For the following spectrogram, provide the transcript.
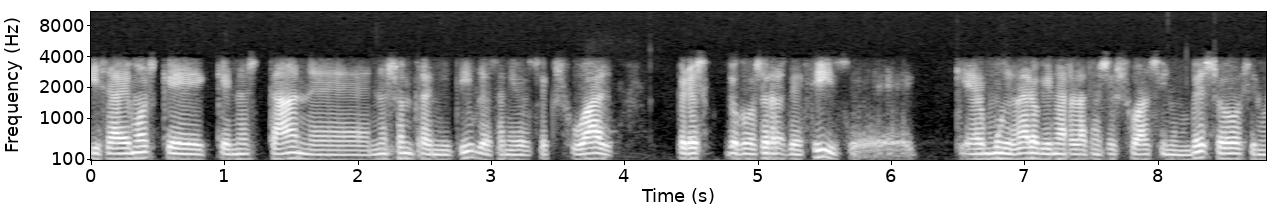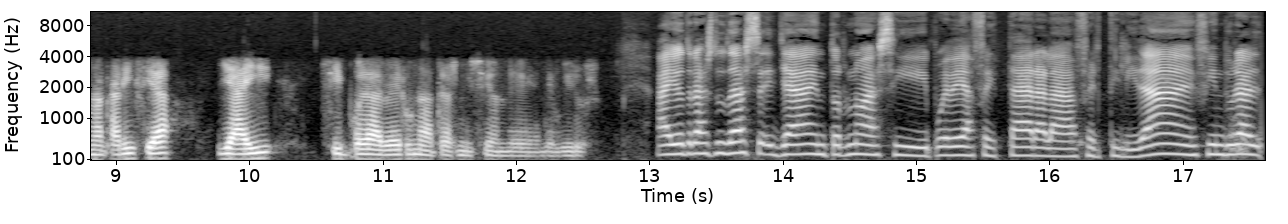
y sabemos que, que no están, eh, no son transmitibles a nivel sexual. Pero es lo que vosotros decís, eh, que es muy raro que haya una relación sexual sin un beso, sin una caricia, y ahí sí puede haber una transmisión del virus. Hay otras dudas ya en torno a si puede afectar a la fertilidad, en fin, dudas,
